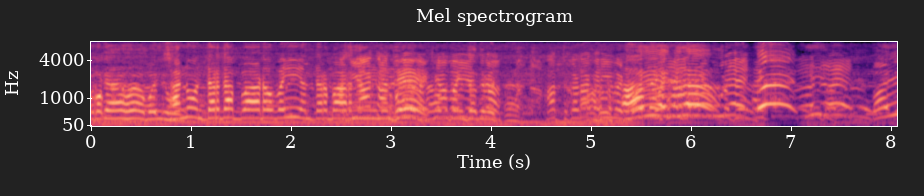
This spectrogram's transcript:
ਕਿਆ ਹੋਇਆ ਬਾਈ ਸਾਨੂੰ ਅੰਦਰ ਦਾ ਬਾੜੋ ਬਾਈ ਅੰਦਰ ਬਾੜ ਨਹੀਂ ਦਿੰਦੇ। ਦੇਖਿਆ ਬਾਈ ਇੱਧਰ ਹੱਥ ਖੜਾ ਕਰੀ ਆ। ਬੈਠਾ ਵੀ ਇੱਧਰ। ਬਾਈ।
